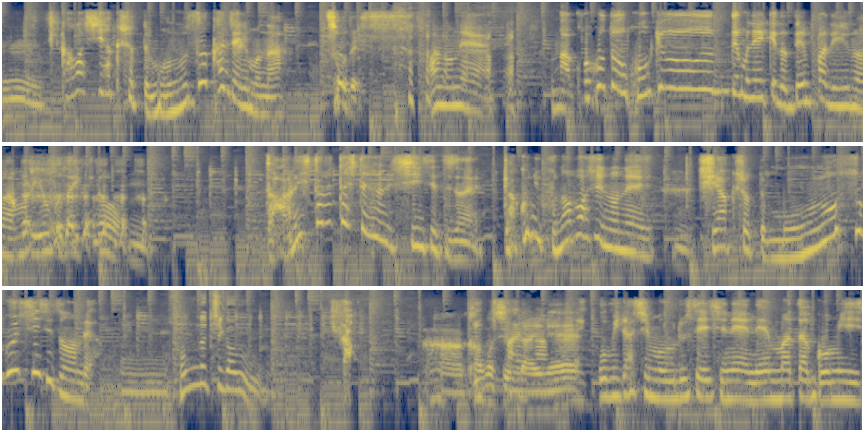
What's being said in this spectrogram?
うん氷川市役所ってものすごい感じあるもんな。そうですあのね、まあ、こういうことを公共でもねえけど、電波で言うのはあんまり良くないけど、うん誰一人として親切じゃない。逆に船橋のね、市役所ってものすごい親切なんだよ。うんそんな違うの？ああかもしれないね。ゴミ出しもうるせえしね、年末はゴミ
